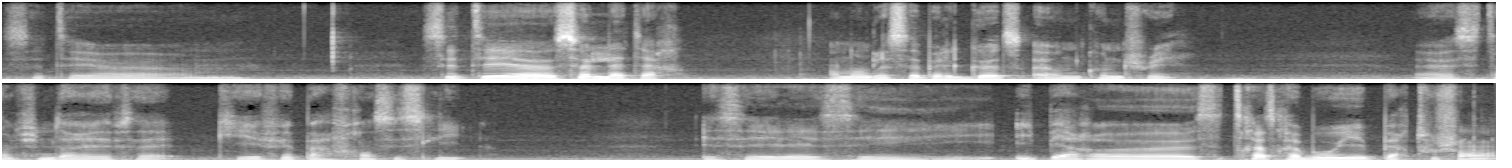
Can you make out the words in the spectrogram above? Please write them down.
c'était euh, c'était euh, Seule la Terre. En anglais, ça s'appelle God's Own Country. Euh, c'est un film d'Ari qui est fait par Francis Lee. Et c'est hyper. Euh, c'est très très beau et hyper touchant.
